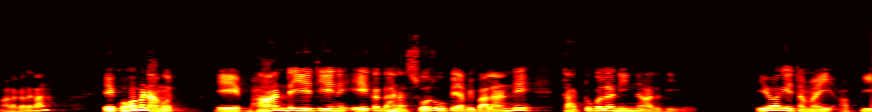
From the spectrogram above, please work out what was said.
මලකට ගන්නවා. ඒ කොහොම නමුත් ඒ භාණ්ඩයේ තියෙන ඒක ඝන ස්වરૂපය අපි බලන්නේ තට්ටු කළ නින්න ආදීමේ. ඒ වගේ තමයි අපි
